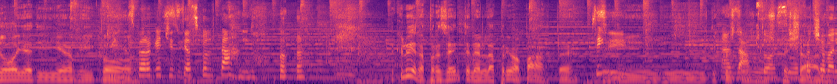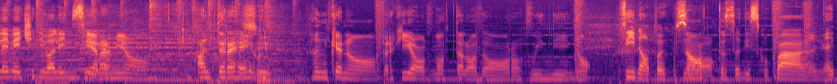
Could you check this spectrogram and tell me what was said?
gioia di Enrico. Spero che ci stia ascoltando. Perché lui era presente nella prima parte sì. di, di, di questo esatto, speciale. Sì, faceva le veci di Valentina. Sì, era il mio alter ego. Sì. Anche no, perché io Motta lo adoro, quindi no. Sì, no, poi questo, questo disco qua eh,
